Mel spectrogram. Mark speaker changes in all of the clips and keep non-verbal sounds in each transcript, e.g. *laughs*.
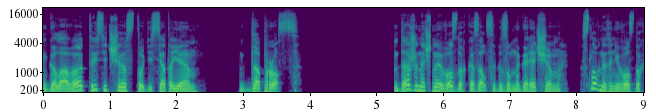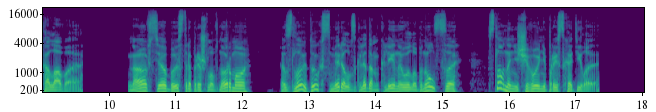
Speaker 1: Глава 1110. -я. Допрос. Даже ночной воздух казался безумно горячим, словно это не воздух, а лава. Но все быстро пришло в норму. Злой дух смерил взглядом Клейн и улыбнулся, словно ничего и не происходило.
